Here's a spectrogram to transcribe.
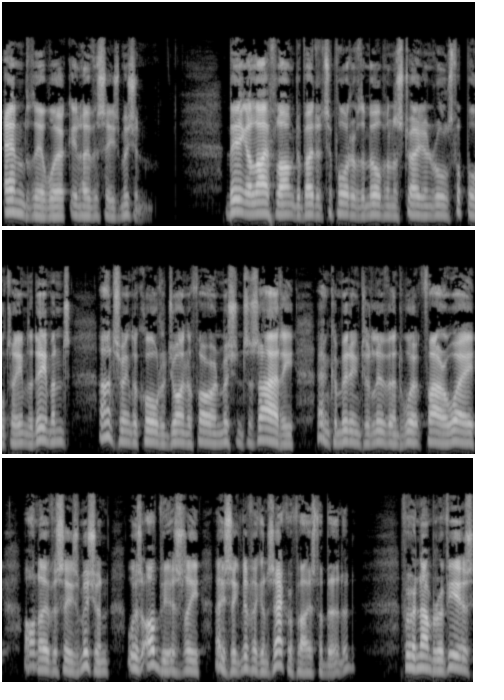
and their work in overseas mission. Being a lifelong devoted supporter of the Melbourne Australian rules football team, the Demons, answering the call to join a foreign mission society and committing to live and work far away on overseas mission was obviously a significant sacrifice for Bernard. For a number of years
